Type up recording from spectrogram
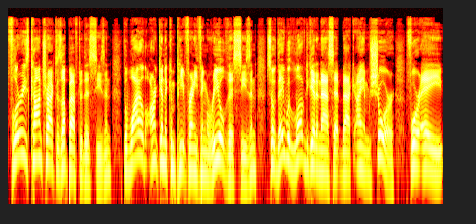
Fleury's contract is up after this season. The Wild aren't going to compete for anything real this season, so they would love to get an asset back, I am sure, for a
